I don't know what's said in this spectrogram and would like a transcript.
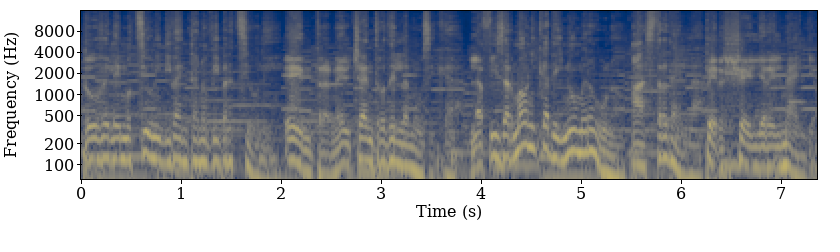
dove le emozioni diventano vibrazioni. Entra nel centro della musica. La fisarmonica dei numero 1 a Stradella per scegliere il meglio.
